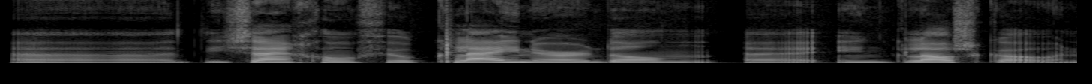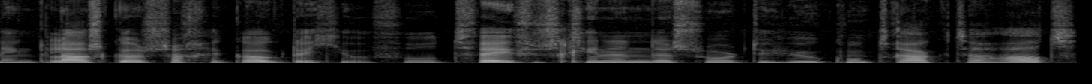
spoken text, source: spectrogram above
Uh, die zijn gewoon veel kleiner dan uh, in Glasgow. En in Glasgow zag ik ook dat je bijvoorbeeld twee verschillende soorten huurcontracten had.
